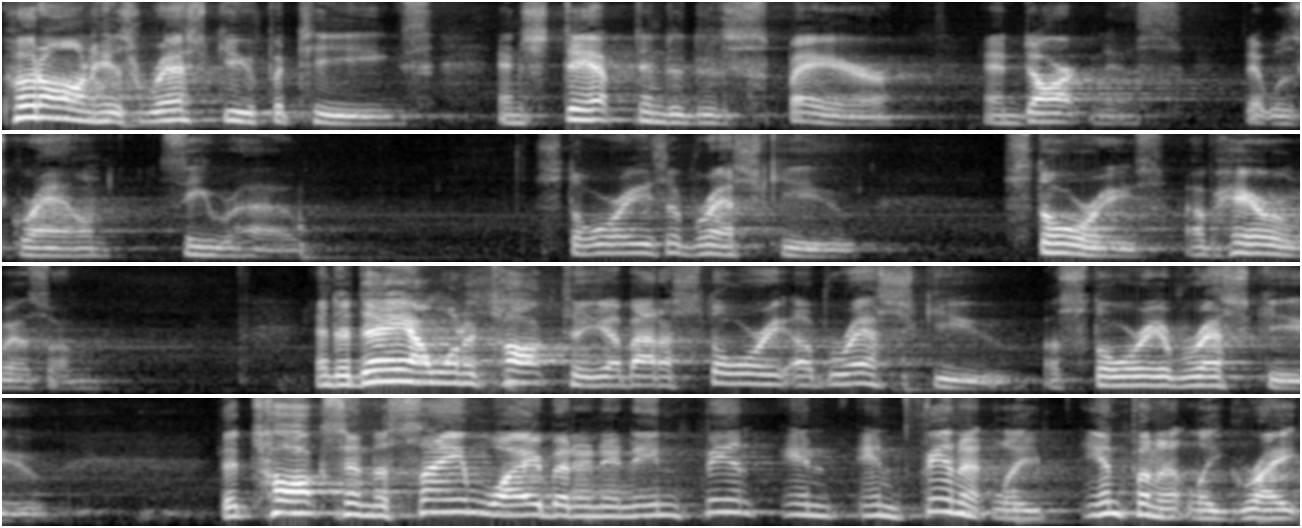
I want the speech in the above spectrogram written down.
put on his rescue fatigues, and stepped into the despair and darkness that was ground zero stories of rescue, stories of heroism. And today I want to talk to you about a story of rescue, a story of rescue that talks in the same way but in an infinitely, infinitely great,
